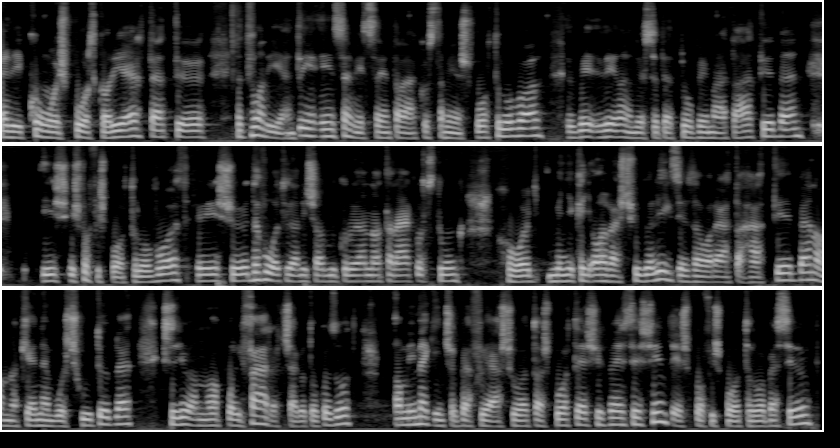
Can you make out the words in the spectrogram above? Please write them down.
elég komoly sportkarrier, tehát, tehát van ilyen. Én, én személy szerint találkoztam ilyen sportolóval, nagyon összetett problémát áttérben, és, és profi sportoló volt, és, de volt olyan is, amikor olyannal találkoztunk, hogy mondjuk egy alvásfüggő légzérzavar állt a háttérben, annak nem volt súlytöblet, és egy olyan nappali fáradtságot okozott, ami megint csak befolyásolta a sportteljesítményt, és profi sportról beszélünk.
